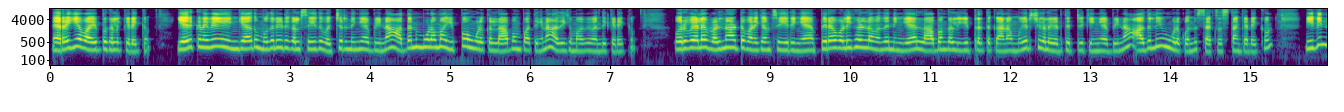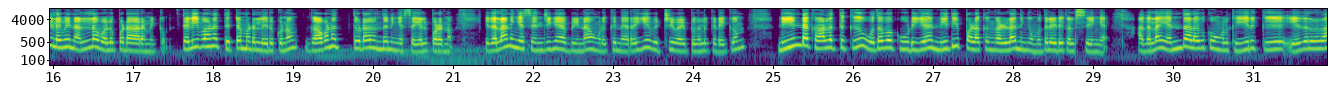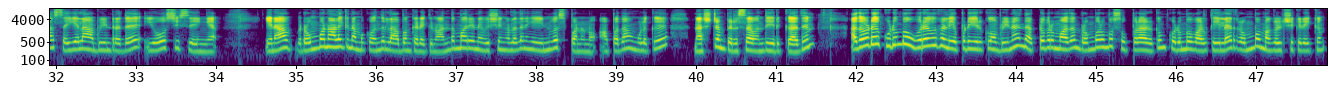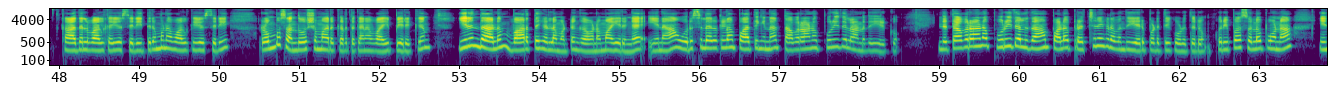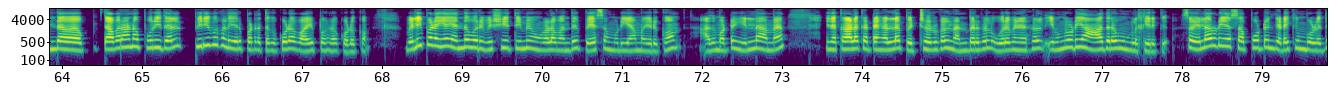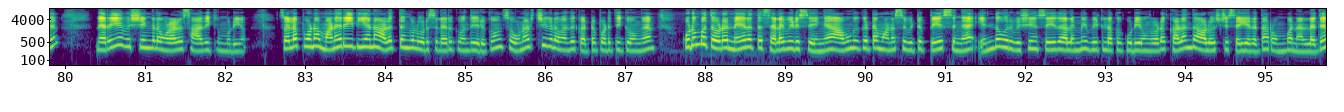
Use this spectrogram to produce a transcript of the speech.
நிறைய வாய்ப்புகள் கிடைக்கும். ஏற்கனவே எங்கேயாவது முதலீடுகள் செய்து வச்சுருந்தீங்க அப்படின்னா அதன் மூலமாக இப்போ உங்களுக்கு லாபம் பார்த்தீங்கன்னா அதிகமாகவே வந்து கிடைக்கும். ஒருவேளை வெளிநாட்டு வணிகம் செய்கிறீங்க பிற வழிகளில் வந்து நீங்கள் லாபங்கள் ஈட்டுறதுக்கான முயற்சிகளை எடுத்துகிட்டு இருக்கீங்க அப்படின்னா அதுலேயும் உங்களுக்கு வந்து சக்ஸஸ் தான் கிடைக்கும். நிதி நிலைமை நல்லா வலுப்பட ஆரம்பிக்கும். தெளிவான திட்டமிடல் இருக்கணும். கவனத்துடன் வந்து நீங்கள் செயல்படணும். இதெல்லாம் நீங்கள் செஞ்சீங்க அப்படின்னா உங்களுக்கு நிறைய வெற்றி வாய்ப்புகள் கிடைக்கும். நீண்ட காலத்துக்கு உதவக்கூடிய நிதி பழக்கங்களில் நீங்கள் முதலீடுகள் செய்யுங்க. அதெல்லாம் எந்த அளவுக்கு உங்களுக்கு இருக்குது எதெல்லாம் செய்யலாம் அப்படின்றத யோசித்து செய்யுங்க. ஏன்னா ரொம்ப நாளைக்கு நமக்கு வந்து லாபம் கிடைக்கணும். அந்த மாதிரியான விஷயங்களை தான் நீங்கள் இன்வெஸ்ட் பண்ணணும். அப்போ தான் உங்களுக்கு நஷ்டம் பெருசாக வந்து இருக்காது. அதோட குடும்ப உறவுகள் எப்படி இருக்கும் அப்படின்னா இந்த அக்டோபர் மாதம் ரொம்ப ரொம்ப சூப்பராக இருக்கும். குடும்ப வாழ்க்கையில் ரொம்ப மகிழ்ச்சி கிடைக்கும். காதல் வாழ்க்கையோ சரி திருமண வாழ்க்கையோ சரி ரொம்ப சந்தோஷமாக இருக்கிறதுக்கான வாய்ப்பு இருக்குது இருந்தாலும் வார்த்தைகளில் மட்டும் கவனமாக இருங்க. ஏன்னா ஒரு சிலருக்கெல்லாம் பார்த்தீங்கன்னா தவறான புரிதலானது இருக்கும். இந்த தவறான புரிதல் தான் பல பிரச்சனைகளை வந்து ஏற்படுத்தி கொடுத்துடும். குறிப்பாக சொல்லப்போனால் இந்த தவறான புரிதல் பிரிவுகள் ஏற்படுறதுக்கு கூட வாய்ப்புகளை கொடுக்கும். வெளிப்படையாக எந்த ஒரு விஷயத்தையுமே உங்களால் வந்து பேச முடியாமல் இருக்கும். அது மட்டும் இல்லாமல் இந்த காலகட்டங்களில் பெற்றோர்கள் நண்பர்கள் உறவினர்கள் இவங்களுடைய ஆதரவும் உங்களுக்கு இருக்குது ஸோ எல்லோருடைய சப்போர்ட்டும் கிடைக்கும் பொழுது நிறைய விஷயங்களை உங்களால் சாதிக்க முடியும். சொல்லப்போனால் மன ரீதியான அழுத்தங்கள் ஒரு சிலருக்கு வந்து இருக்கும். ஸோ உணர்ச்சிகளை வந்து கட்டுப்படுத்திக்கோங்க. குடும்பத்தோட நேரத்தை செலவீடு செய்யுங்க அவங்கக்கிட்ட மனசு விட்டு பேசுங்க. எந்த ஒரு விஷயம் செய்தாலுமே வீட்டில் இருக்கக்கூடியவங்களோட கலந்து ஆலோசித்து செய்கிறது தான் ரொம்ப நல்லது.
